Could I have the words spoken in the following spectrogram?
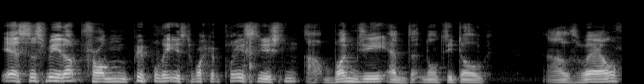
Yes, it's made up from people that used to work at PlayStation, at Bungie, and at Naughty Dog as well.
